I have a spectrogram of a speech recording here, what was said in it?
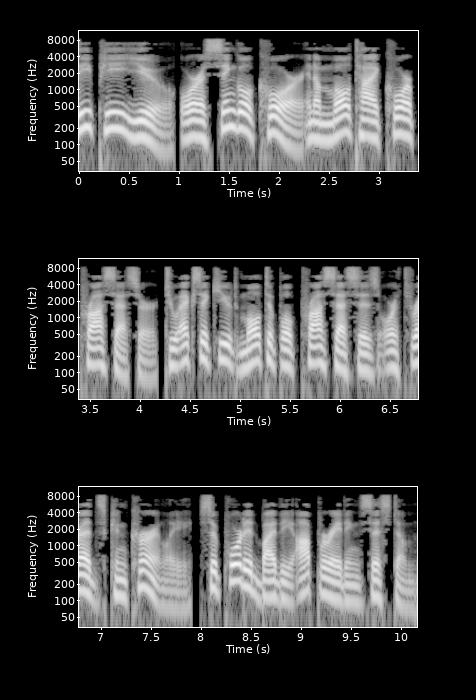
(CPU) or a single core in a multi-core processor to execute multiple processes or threads concurrently, supported by the operating system.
